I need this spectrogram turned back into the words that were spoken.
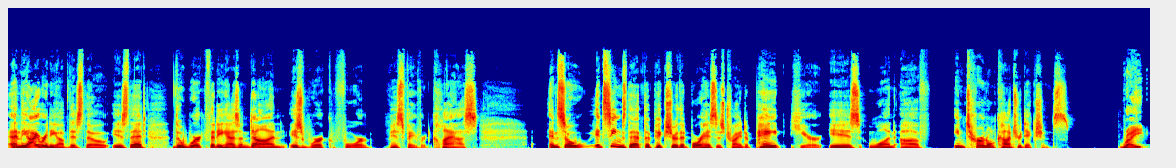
And the irony of this though is that the work that he hasn't done is work for his favorite class. And so it seems that the picture that Borges is trying to paint here is one of internal contradictions. Right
